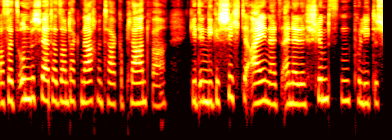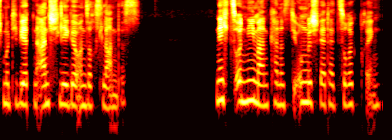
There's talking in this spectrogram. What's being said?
Was als unbeschwerter Sonntagnachmittag geplant war, geht in die Geschichte ein als einer der schlimmsten politisch motivierten Anschläge unseres Landes. Nichts und niemand kann uns die Unbeschwertheit zurückbringen,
